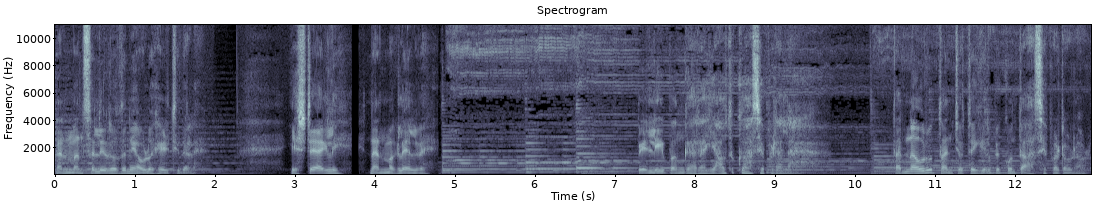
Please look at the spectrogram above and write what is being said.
ನನ್ನ ಮನಸ್ಸಲ್ಲಿರೋದನ್ನೇ ಅವಳು ಹೇಳ್ತಿದ್ದಾಳೆ. ಎಷ್ಟೇ ಆಗಲಿ ನನ್ನ ಮಗಳೇ ಅಲ್ವೇ. ಬೆಳ್ಳಿ ಬಂಗಾರ ಯಾವುದಕ್ಕೂ ಆಸೆ ಪಡಲ್ಲ. ತನ್ನವರು ತನ್ನ ಜೊತೆಗಿರ್ಬೇಕು ಅಂತ ಆಸೆ ಪಡೋಳು ಅವಳು.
